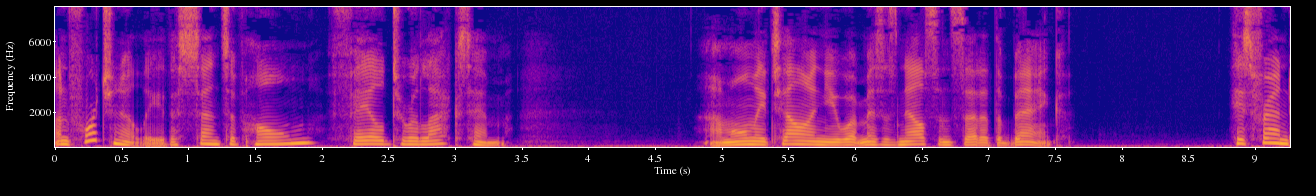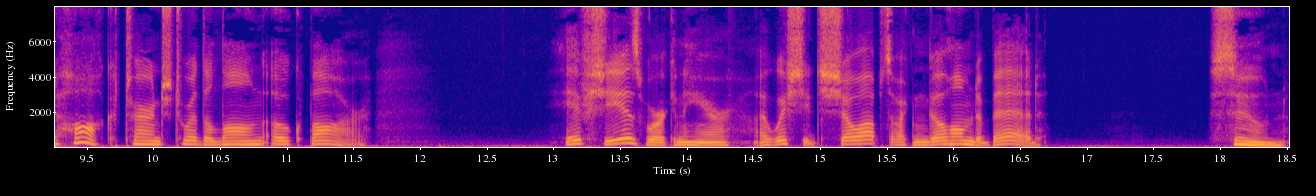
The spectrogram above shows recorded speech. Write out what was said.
Unfortunately, the sense of home failed to relax him. I'm only telling you what Mrs. Nelson said at the bank. His friend Hawk turned toward the long oak bar. If she is working here, I wish she'd show up so I can go home to bed. Soon.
